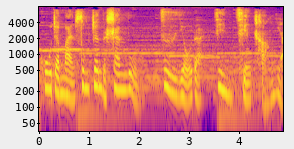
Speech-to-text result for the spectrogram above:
铺着满松针的山路，自由地尽情徜徉。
